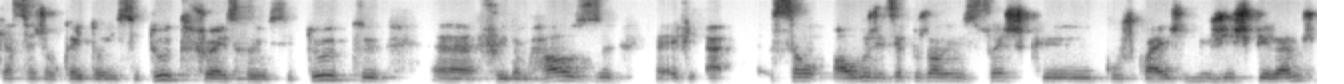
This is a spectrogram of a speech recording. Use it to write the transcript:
quer seja o Cato Institute, Fraser Institute, Freedom House, enfim, são alguns exemplos de organizações que, com os quais nos inspiramos.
